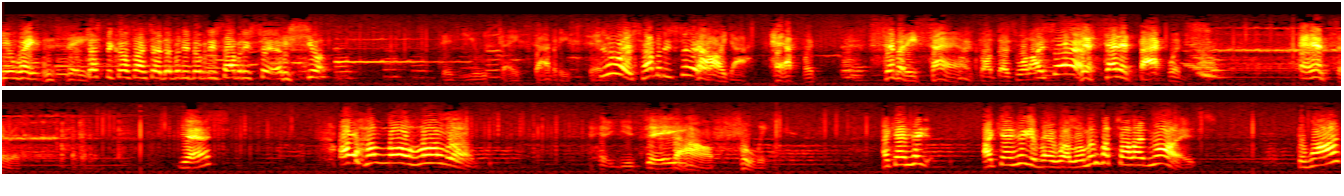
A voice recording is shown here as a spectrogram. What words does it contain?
You wait and see. Just because I said ibbity bibbity sabbity said. Sure. Did you say Sabbity Sid? Sure, sabbity said. Oh, you halfwit. Sibbity I Sam. I thought that's what I said. You said it backwards. Answer it. Yes? Oh, hello, Lumen. You see? Oh, phooey. I can't hear you. I can't hear you very well, Lumen. What's all that noise? The what?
